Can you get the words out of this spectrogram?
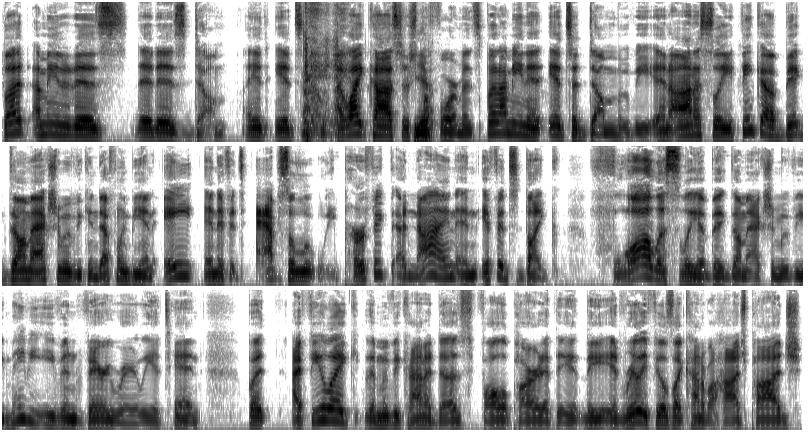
But, I mean, it is it is dumb. It, it's dumb. I like Costner's Yeah. performance, but I mean, it, it's a dumb movie. And honestly, I think a big, dumb action movie can definitely be an 8. And if it's absolutely perfect, a 9. And if it's like flawlessly a big, dumb action movie, maybe even very rarely a 10. But I feel like the movie kind of does fall apart at the, the it really feels like kind of a hodgepodge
